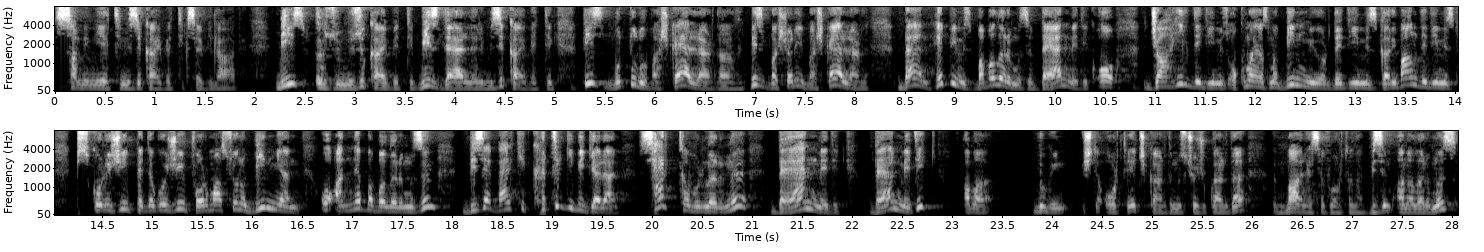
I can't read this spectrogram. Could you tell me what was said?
samimiyetimizi kaybettik sevgili abi. Biz özümüzü kaybettik. Biz değerlerimizi kaybettik. Biz mutluluğu başka yerlerde aradık. Biz başarıyı başka yerlerde. Ben hepimiz babalarımızı beğenmedik. O cahil dediğimiz, okuma yazma bilmiyor dediğimiz, gariban dediğimiz psikoloji, pedagoji, formasyonu bilmeyen o anne babalarımızın bize belki katı gibi gelen sert tavırlarını beğenmedik. Beğenmedik ama bugün işte ortaya çıkardığımız çocuklar da maalesef ortada. Bizim analarımız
